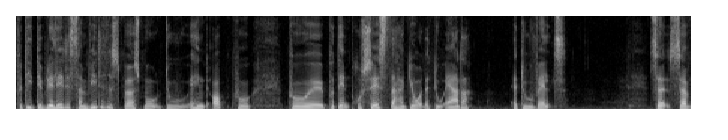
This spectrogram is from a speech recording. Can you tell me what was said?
Fordi det bliver lidt et samvittighedsspørgsmål. Du er hængt op på, på, øh, på den proces, der har gjort, at du er der. At du er valgt. Så, så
